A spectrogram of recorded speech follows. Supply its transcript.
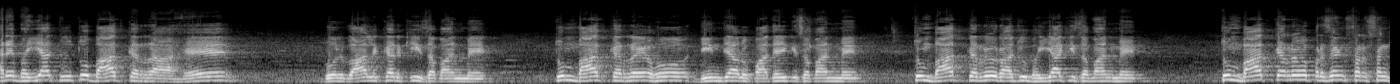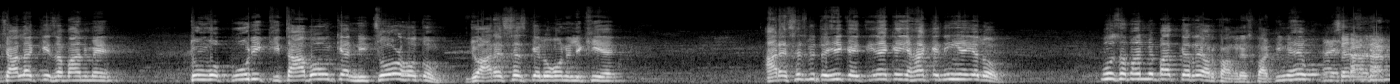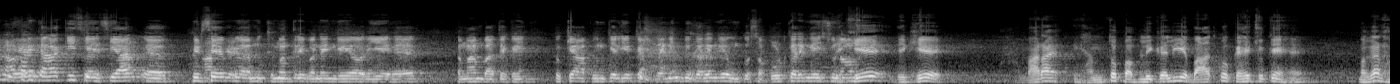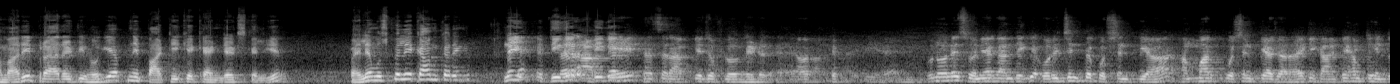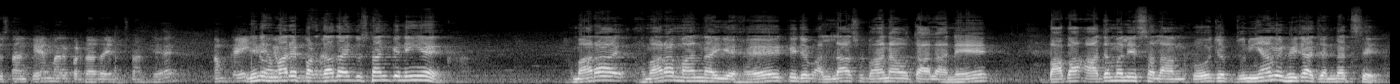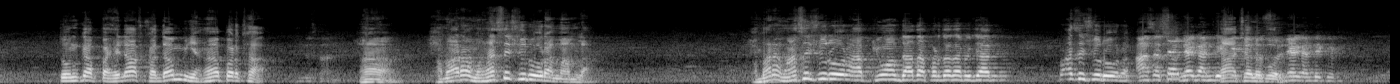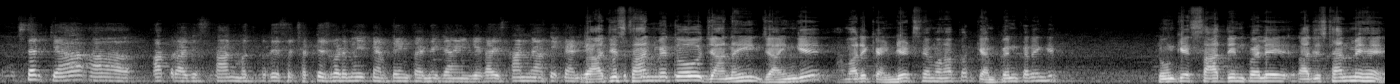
अरे भैया, तू तो बात कर रहा है गोलवालकर की जबान में। तुम बात कर रहे हो दीनदयाल उपाध्याय की जबान में। तुम बात कर रहे हो राजू भैया की जबान में। तुम बात कर रहे हो प्रेजेंट सरसंचालक की जबान में। तुम वो पूरी किताबों का निचोड़ हो तुम, जो आरएसएस के लोगों ने लिखी है। आरएसएस भी तो यही कहती है कि यहाँ के नहीं है ये लोग। वो जबान में बात कर रहे हैं और कांग्रेस पार्टी में है वो। सर आप- आप- आपने कहा कि केसीआर फिर से मुख्यमंत्री बनेंगे और ये है तमाम बातें कहीं। तो क्या आप उनके लिए कैंपेनिंग भी करेंगे उनको सपोर्ट करेंगे इस चुनाव में? देखिए देखिए हमारा हम तो पब्लिकली ये बात को कह चुके हैं मगर हमारी प्रायोरिटी होगी अपनी पार्टी के कैंडिडेट्स के लिए। पहले हम उसके लिए काम करेंगे। नहीं दीगर सर, दीगर आपके- दीगर सर आपके जो फ्लोर लीडर है और आपके भाई भी है उन्होंने सोनिया गांधी के ओरिजिन पे क्वेश्चन किया। हमारा क्वेश्चन किया जा रहा है कि कहाँ के हम तो हिंदुस्तान के हैं हमारे परदादा हिंदुस्तान के हैं। हम कहीं नहीं नहीं हमारे परदादा हिंदुस्तान के नहीं है। हमारा हमारा मानना यह है कि जब अल्लाह सुबहाना व ताला ने बाबा आदम सलाम को जब दुनिया में भेजा जन्नत से तो उनका पहला कदम यहाँ पर था। हाँ हमारा वहाँ से शुरू हो रहा मामला। हमारा वहाँ से शुरू हो रहा। आप क्यों आप दादा परदादा पे जा रहे हो? वहाँ से शुरू हो रहा। हाँ सर सोनिया गांधी हाँ, चलो, बोल। सोनिया गांधी के सर क्या आ, आप राजस्थान मध्य प्रदेश और छत्तीसगढ़ में कैंपेन करने जाएँगे? राजस्थान में आपके कैंडिडेट राजस्थान में तो जाना ही जाएँगे। हमारे कैंडिडेट्स हैं वहाँ पर कैंपेन करेंगे। क्योंकि सात दिन पहले राजस्थान में है।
